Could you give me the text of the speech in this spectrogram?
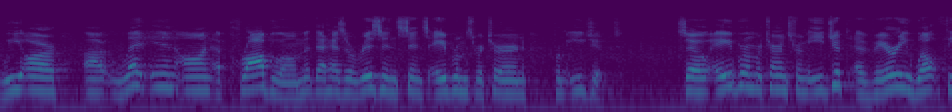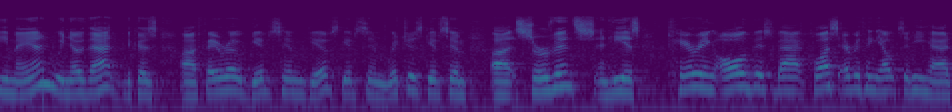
we are uh, let in on a problem that has arisen since Abram's return from Egypt. So Abram returns from Egypt, a very wealthy man. We know that because uh, Pharaoh gives him gifts, gives him riches, gives him uh, servants, and he is carrying all of this back, plus everything else that he had,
